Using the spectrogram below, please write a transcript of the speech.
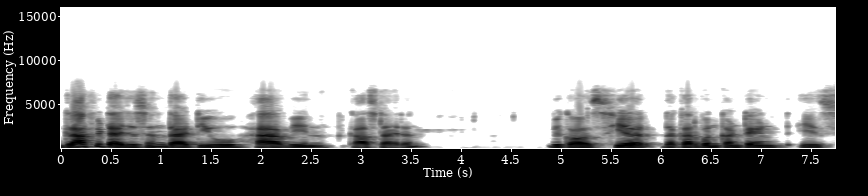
graphitization that you have in cast iron because here the carbon content is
